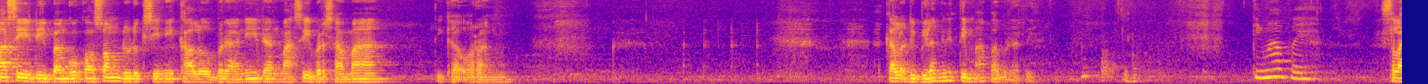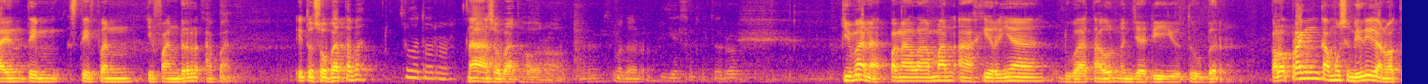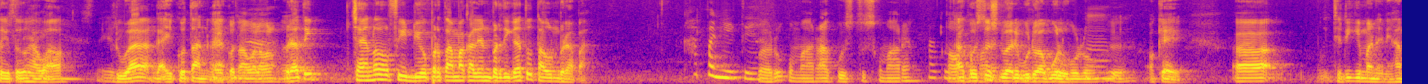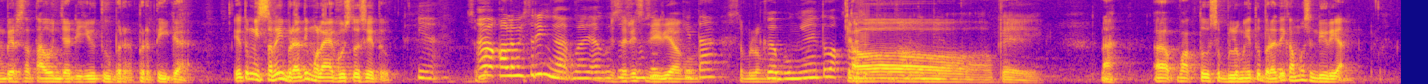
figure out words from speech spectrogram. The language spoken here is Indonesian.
Masih di bangku kosong duduk sini kalau berani dan masih bersama tiga orang. Kalau dibilang ini tim apa berarti? Tim apa ya? Selain tim Steven Evander apa? Itu sobat apa? Sobat horor. Nah, sobat horor. Iya sobat horor. Gimana pengalaman akhirnya dua tahun menjadi youtuber? Kalau prank kamu sendiri kan waktu itu awal, dua nggak ikutan kan? ikut awal-awal. Berarti channel video pertama kalian bertiga tuh tahun berapa? Kapan ya itu ya? Baru kemarin Agustus kemarin. Agustus. Tahun Agustus 2020. Iya. Oke. Eh, jadi gimana nih? Hampir setahun jadi youtuber bertiga. Itu misteri berarti mulai Agustus itu. Iya. Eh, kalau misteri nggak mulai Agustus. Misteri sendiri aku, Kita sebelum- gabungnya itu waktu Oh, oke. Nah, eh, waktu sebelum itu berarti kamu sendirian.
